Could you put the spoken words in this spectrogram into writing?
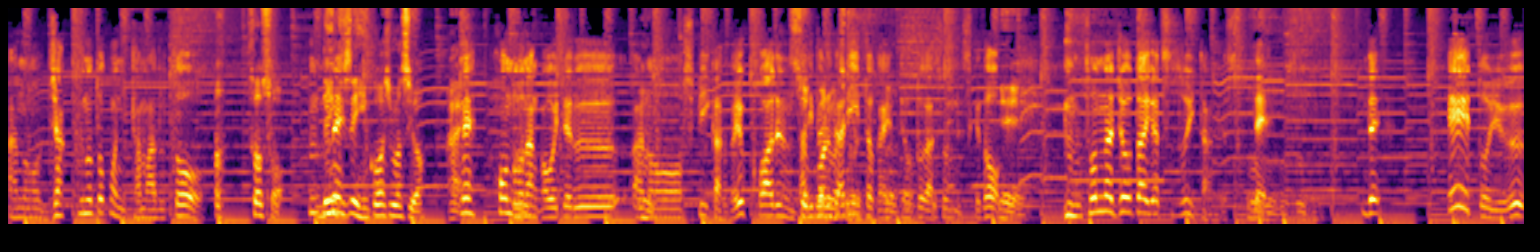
あのジャックのとこに溜まると、あ、そうそう。ね。電気製品壊しますよ。はい。ね、本堂なんか置いてる、あのスピーカーとかよく壊れるんですバリバリバリとか言って音がするんですけど、えうんそんな状態が続いたんですえ。って、うんうん A という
